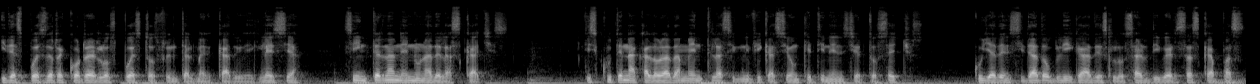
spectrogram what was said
y después de recorrer los puestos frente al mercado y la iglesia, se internan en una de las calles. Discuten acaloradamente la significación que tienen ciertos hechos, cuya densidad obliga a desglosar diversas capas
